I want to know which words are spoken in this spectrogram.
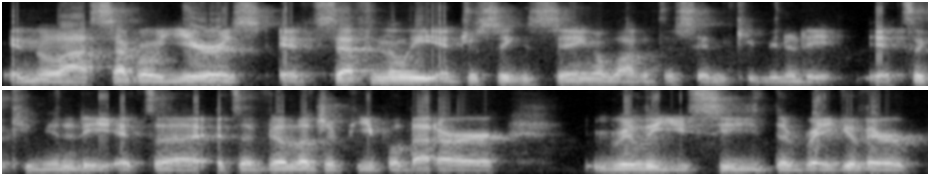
in the last several years, it's definitely interesting seeing a lot of the same community. It's a community. It's a it's a village of people that are really you see the regular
